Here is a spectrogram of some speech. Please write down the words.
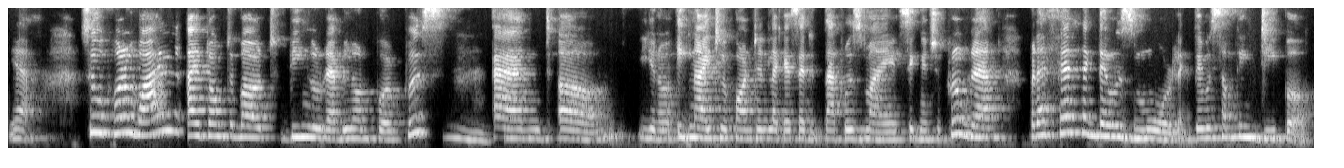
Yeah. So for a while, I talked about being a rebel on purpose mm. and, um, you know, ignite your content. Like I said, that was my signature program. But I felt like there was more, like there was something deeper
